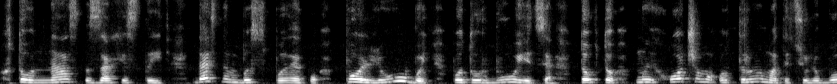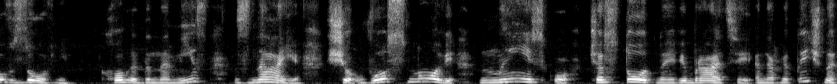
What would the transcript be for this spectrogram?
хто нас захистить, дасть нам безпеку, полюбить, потурбується. Тобто ми хочемо отримати цю любов ззовні. Холодинаміст знає, що в основі низькочастотної вібрації енергетичної,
